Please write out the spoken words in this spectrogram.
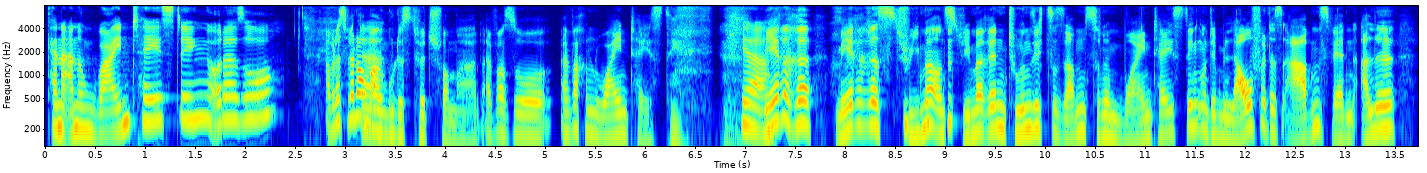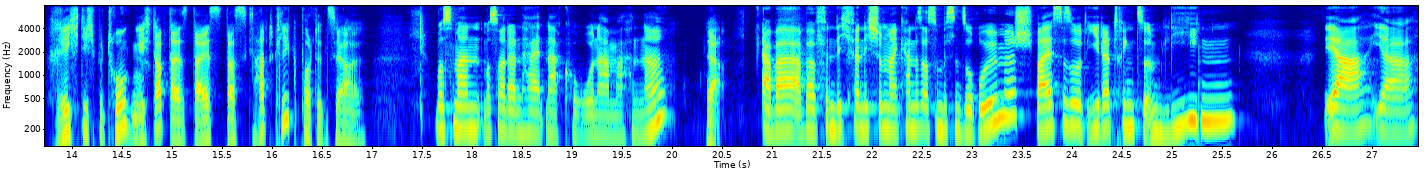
keine Ahnung, Wine-Tasting oder so. Aber das wäre doch mal ein gutes Twitch-Format. Einfach so, einfach ein Wine-Tasting. Ja. mehrere, mehrere Streamer und Streamerinnen tun sich zusammen zu einem Wine-Tasting und im Laufe des Abends werden alle richtig betrunken. Ich glaube, das, das, das hat Klickpotenzial. Muss man, muss man dann halt nach Corona machen, ne? Ja. Aber, aber finde ich, finde ich schon, man kann das auch so ein bisschen so römisch, weißt du, so, jeder trinkt so im Liegen. Ja, ja.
